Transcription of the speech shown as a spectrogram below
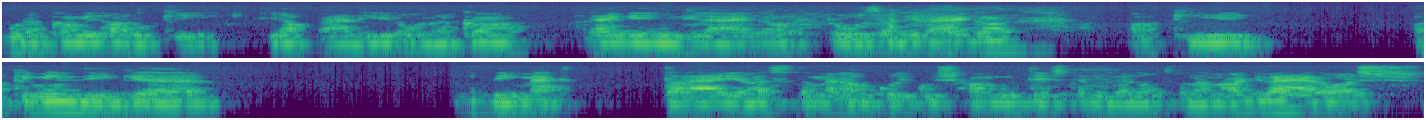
Murakami Haruki japán írónak a regényvilága, vagy prózavilága, aki, aki mindig, ö, mindig megtalálja azt a melankolikus hangütést, amiben ott van a nagyváros,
